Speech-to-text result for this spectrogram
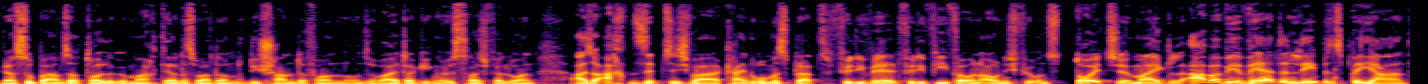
Ja, super, haben sie auch tolle gemacht. Ja, das war dann die Schande von und so weiter gegen Österreich verloren. Also 78 war kein Ruhmesblatt für die Welt, für die FIFA und auch nicht für uns Deutsche, Michael. Aber wir werden lebensbejahend.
